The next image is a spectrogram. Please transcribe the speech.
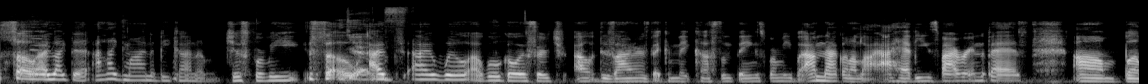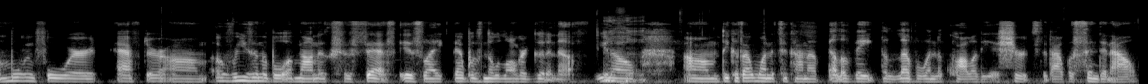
so I like that. I like mine to be kind of just for me. So yes. I I will I will go and search out designers that can make custom things for me. But I'm not gonna lie, I have used Fiverr in the past. Um, but moving forward after um, a reasonable amount of success is like that was no longer good enough, you know, mm-hmm. um, because I wanted to kind of elevate the level and the quality of shirts that I was sending out.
